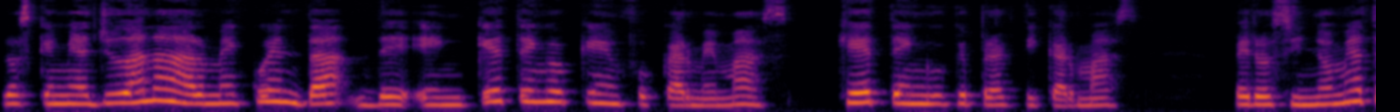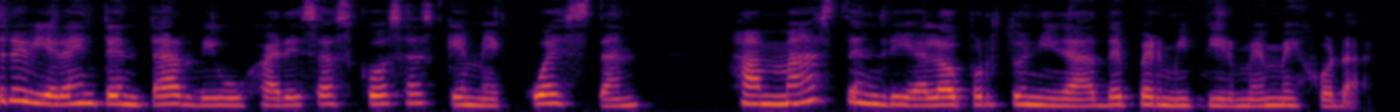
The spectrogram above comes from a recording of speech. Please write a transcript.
los que me ayudan a darme cuenta de en qué tengo que enfocarme más, qué tengo que practicar más pero si no me atreviera a intentar dibujar esas cosas que me cuestan, jamás tendría la oportunidad de permitirme mejorar.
